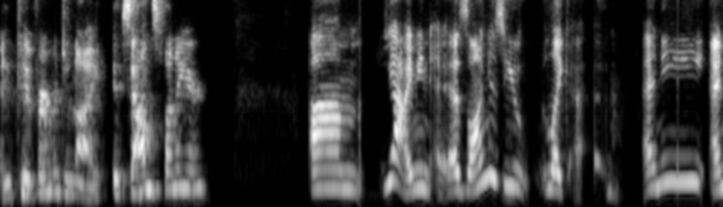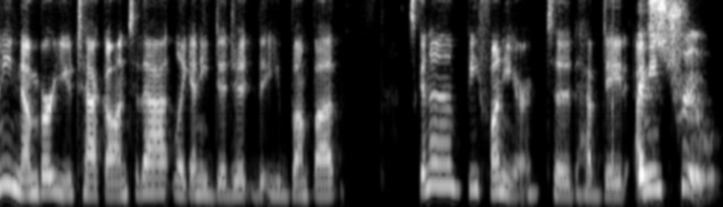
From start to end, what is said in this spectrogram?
and confirm or deny, it sounds funnier. Um, yeah, I mean, as long as you like any any number you tack onto that, like any digit that you bump up, it's gonna be funnier to have date. I mean, true.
